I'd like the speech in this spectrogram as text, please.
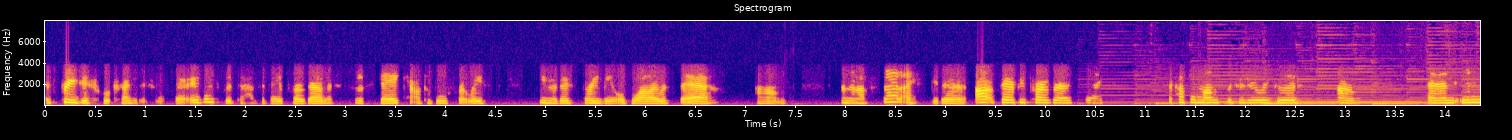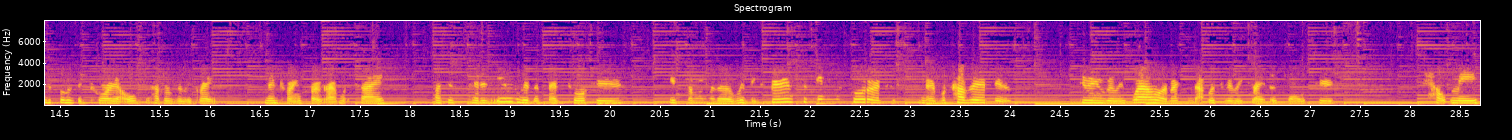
it's pretty difficult transition. So it was good to have the day program and to sort of stay accountable for at least, you know, those three meals while I was there. Um, and then after that, I did a art therapy program for like a couple months, which was really good. Um, and in sort of Victoria, also have a really great mentoring program, which I participated in with a mentor who is someone with a lived experience with eating disorder and you know, recovered, is doing really well. And I think that was really great as well to help me,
